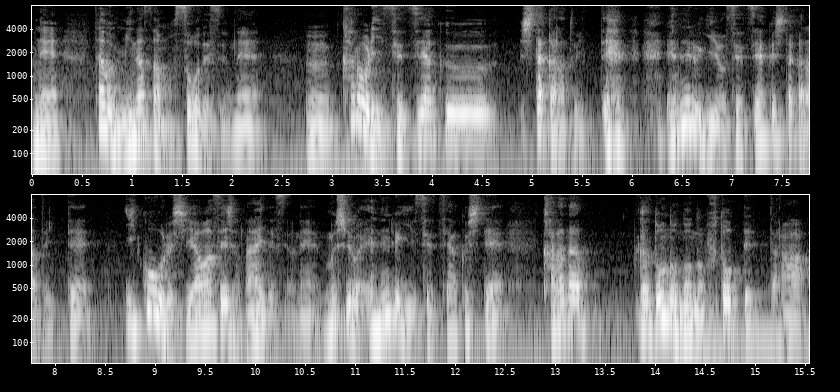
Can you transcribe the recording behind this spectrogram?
ね。多分皆さんもそうですよね。うん、カロリー節約したからといって エネルギーを節約したからといってイコール幸せじゃないですよね。むしろエネルギー節約して体がどんどんどんどん太っていったら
